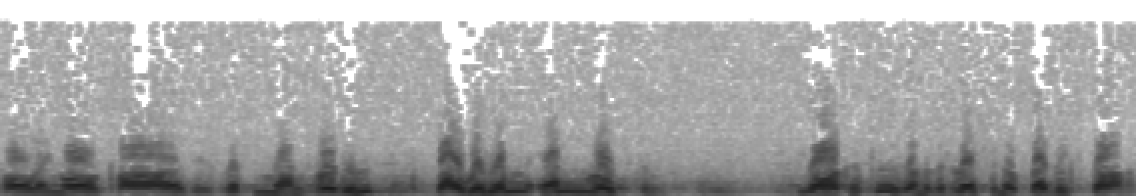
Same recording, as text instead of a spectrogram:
Calling All Cars is written and produced by William N. Robson. The orchestra is under the direction of Frederick Stark.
